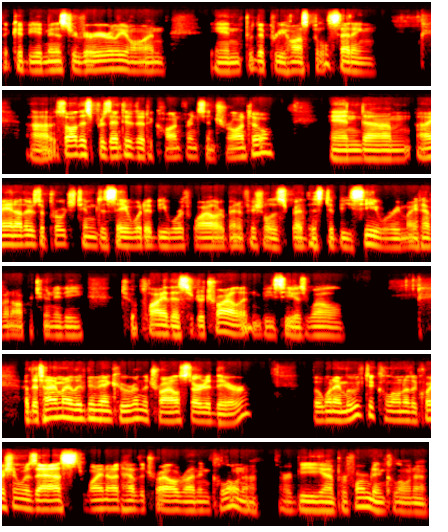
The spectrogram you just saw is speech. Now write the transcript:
that could be administered very early on in the pre-hospital setting. Uh, saw this presented at a conference in Toronto, and um, I and others approached him to say, would it be worthwhile or beneficial to spread this to BC, where we might have an opportunity to apply this or to trial it in BC as well. At the time, I lived in Vancouver, and the trial started there. But when I moved to Kelowna, the question was asked, why not have the trial run in Kelowna or be uh, performed in Kelowna? And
